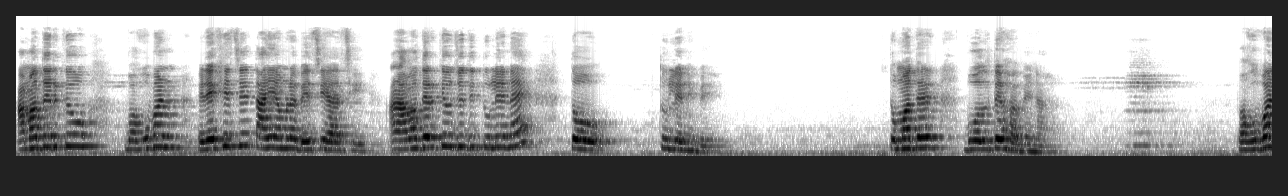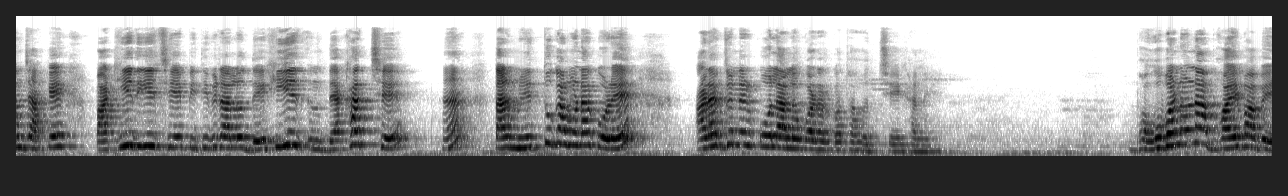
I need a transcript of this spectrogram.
আমাদেরকেও ভগবান রেখেছে, তাই আমরা বেঁচে আছি। আর আমাদেরকেও যদি তুলে নেয়, তো তুলে নেবে। তোমাদের বলতে হবে না। ভগবান যাকে পাঠিয়ে দিয়েছে, পৃথিবীর আলো দেখিয়ে, দেখাচ্ছে হ্যাঁ তার মৃত্যু কামনা করে আরেকজনের কোল আলো করার কথা হচ্ছে এখানে। ভগবানও না ভয় পাবে।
